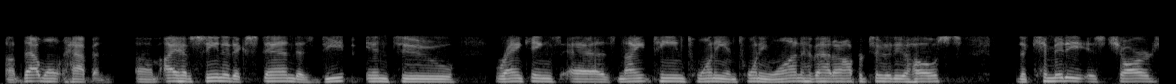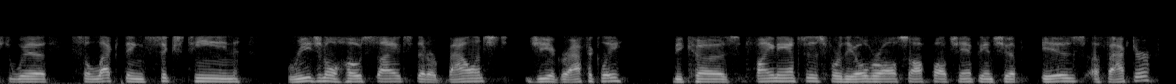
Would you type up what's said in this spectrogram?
Uh, that won't happen. Um, I have seen it extend as deep into rankings as 19, 20, and 21 have had an opportunity to host. The committee is charged with selecting 16 regional host sites that are balanced geographically because finances for the overall softball championship is a factor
